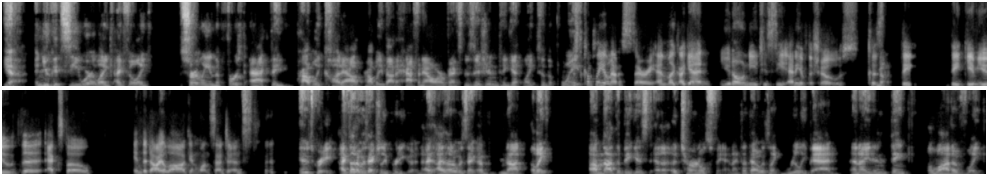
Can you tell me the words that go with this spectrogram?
yeah, and you could see where like I feel like certainly in the first act they probably cut out probably about a half an hour of exposition to get like to the point. It's completely unnecessary. And like again, you don't need to see any of the shows because No. they they give you the expo in the dialogue in one sentence. it was great. I thought it was actually pretty good. I, I thought it was like I'm not like I'm not the biggest uh, Eternals fan. I thought that was like really bad, and I didn't think a lot of like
